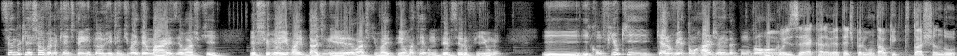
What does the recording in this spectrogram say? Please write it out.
Sendo que esse é o Venom que a gente tem, pelo jeito a gente vai ter mais. Eu acho que esse filme aí vai dar dinheiro. Eu acho que vai ter uma te um terceiro filme. E, e, confio que quero ver Tom Hardy ainda com Tom Holland. Pois é, cara, eu ia até te perguntar o que, que tu tá achando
